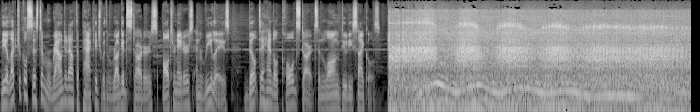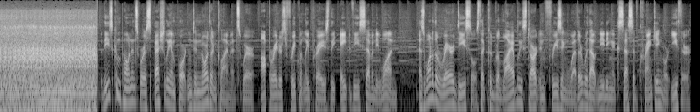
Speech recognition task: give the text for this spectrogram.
The electrical system rounded out the package with rugged starters, alternators, and relays built to handle cold starts and long duty cycles. These components were especially important in northern climates, where operators frequently praised the 8V71 as one of the rare diesels that could reliably start in freezing weather without needing excessive cranking or ether.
